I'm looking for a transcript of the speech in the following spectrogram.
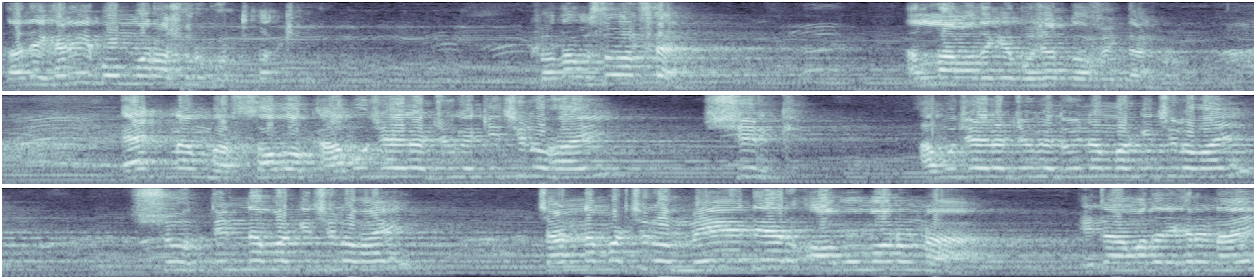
তাহলে এখানেই বোম মারা শুরু করতে পারি কথা বুঝতে পারছেন? আল্লাহ আমাদেরকে বোঝার তৌফিক দান করুন। এক নাম্বার, সবক। আবু জাহেলের যুগে কি ছিল ভাই? শির্ক। আবু জাহেলের যুগে দুই নাম্বার কি ছিল ভাই? সুদ। তিন নম্বর কি ছিল ভাই? চার নাম্বার ছিল মেয়েদের অবমাননা। এটা আমাদের এখানে নাই।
